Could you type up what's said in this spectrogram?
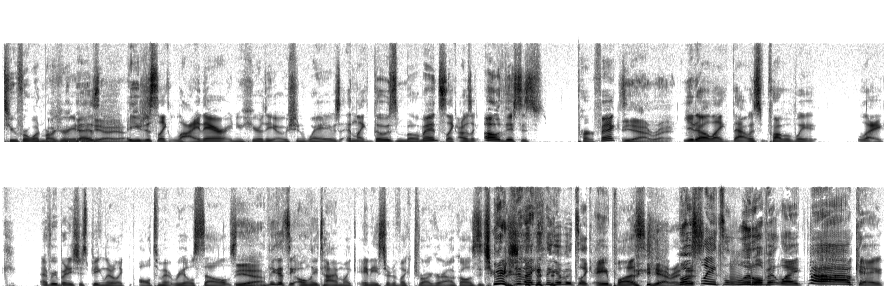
two for one margaritas Yeah, yeah. and you just like lie there and you hear the ocean waves and like those moments like I was like oh this is perfect Yeah, right. you know, like that was probably like everybody's just being their like ultimate real selves. Yeah. I think that's the only time like any sort of like drug or alcohol situation I can think of it's like A plus. Yeah, right. Mostly it's a little bit like, ah, okay.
